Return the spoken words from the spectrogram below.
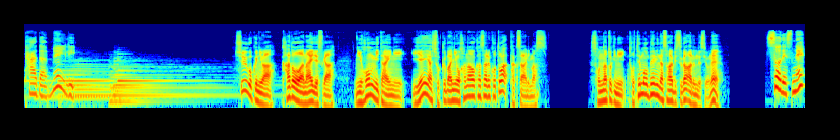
它的魅力。中国には稼働はないですが日本みたいに家や職場にお花を飾ることはたくさんありますそんな時にとても便利なサービスがあるんですよねそうですね。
